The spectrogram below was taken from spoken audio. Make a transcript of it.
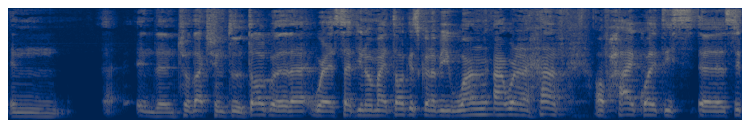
in, in the introduction to the talk where I, where I said, you know, my talk is going to be one hour and a half of high quality uh, C++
